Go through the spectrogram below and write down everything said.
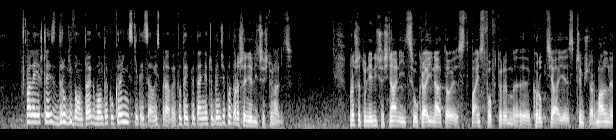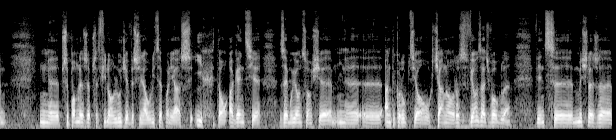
Ale jeszcze jest drugi wątek, wątek ukraiński tej całej sprawy. Tutaj pytanie, czy będzie podobnie. Proszę nie liczyć tu na nic. Proszę tu nie liczyć na nic. Ukraina to jest państwo, w którym e, korupcja jest czymś normalnym. E, Przypomnę, że przed chwilą ludzie wyszli na ulicę, ponieważ ich, tą agencję zajmującą się e, e, antykorupcją, chciano rozwiązać w ogóle. Więc e, myślę, że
